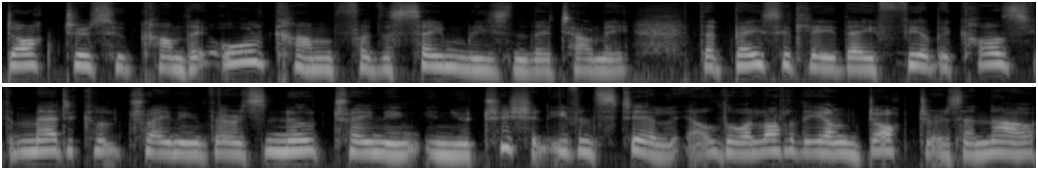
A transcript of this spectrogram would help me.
doctors who come, they all come for the same reason, they tell me, that basically they feel because the medical training, there's no training in nutrition, even still, although a lot of the young doctors are now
